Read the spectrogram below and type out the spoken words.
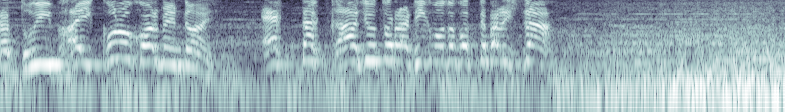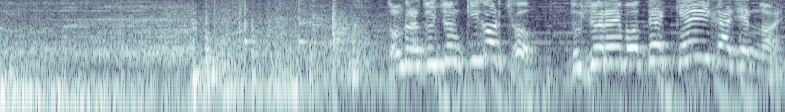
তোরা দুই ভাই কোনো কর্মের নয়। একটা কাজও তোরা ঠিক মতো করতে পারিস না। তোমরা দুজন কি করছ? দুজনের মধ্যে কেউই কাজের নয়?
